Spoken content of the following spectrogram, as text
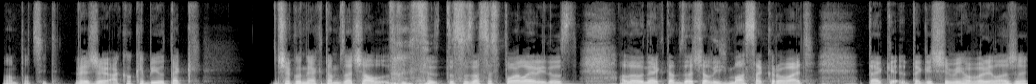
Mám pocit. Vieš, že ako keby ju tak však on jak tam začal, to sú zase spoilery dosť, ale on jak tam začal ich masakrovať, tak, tak ešte mi hovorila, že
